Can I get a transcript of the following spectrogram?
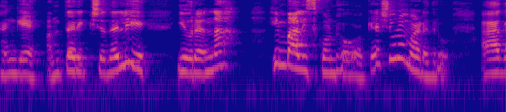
ಹಾಗೆ ಅಂತರಿಕ್ಷದಲ್ಲಿ ಇವರನ್ನು ಹಿಂಬಾಲಿಸ್ಕೊಂಡು ಹೋಗೋಕೆ ಶುರು ಮಾಡಿದ್ರು. ಆಗ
